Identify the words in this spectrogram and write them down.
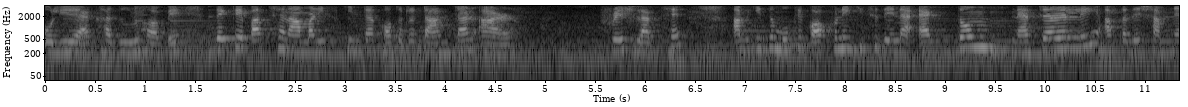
বলি রেখা দূর হবে। দেখতে পাচ্ছেন আমার স্কিনটা কতটা টান টান, আর ফ্রেশ লাগছে। আমি কিন্তু মুখে কখনোই কিছু দিই না, একদম ন্যাচারালি আপনাদের সামনে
